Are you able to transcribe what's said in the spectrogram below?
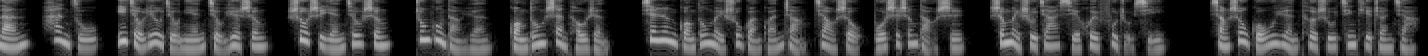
男，汉族，一九六九年九月生，硕士研究生，中共党员，广东汕头人，现任广东美术馆馆长、教授、博士生导师，省美术家协会副主席，享受国务院特殊津贴专家，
